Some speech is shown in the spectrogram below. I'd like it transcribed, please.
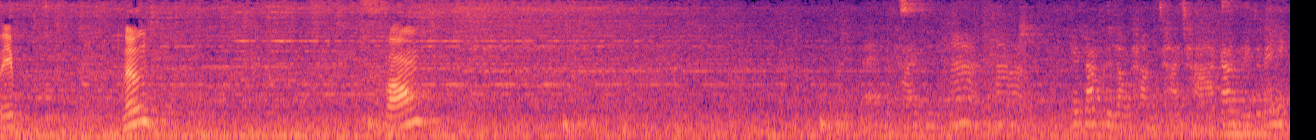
สิบหนึ่งสองและสุดท้ายคือห้าห้าเคล็ดลับคือเราทำช้าๆกล้ามเนื้อจะได้เห็น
